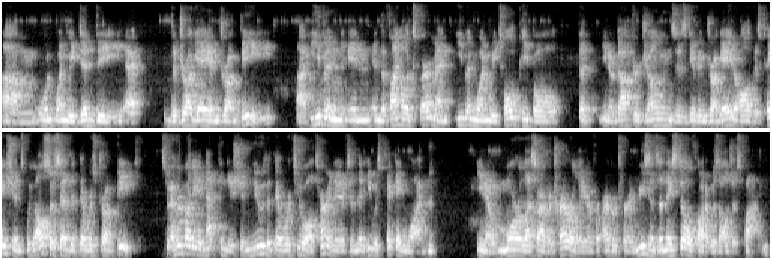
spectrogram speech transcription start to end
um, when, when we did the uh, the drug A and drug B, uh, even in in the final experiment, even when we told people that you know Dr. Jones is giving drug A to all of his patients, we also said that there was drug B. So everybody in that condition knew that there were two alternatives and that he was picking one, you know, more or less arbitrarily or for arbitrary reasons, and they still thought it was all just fine.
